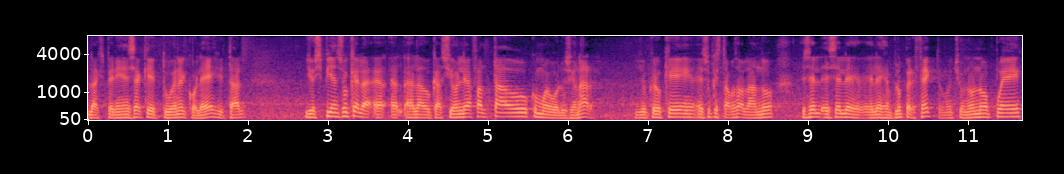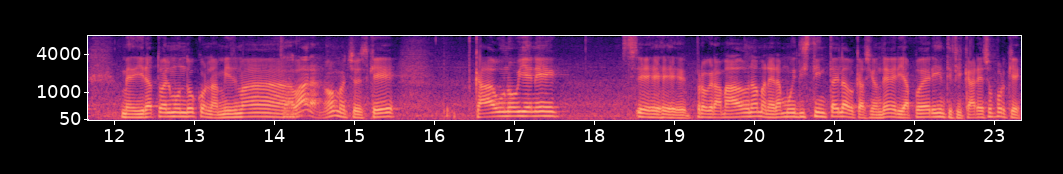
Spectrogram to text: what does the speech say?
la experiencia que tuve en el colegio y tal, yo pienso que a la, a- a la educación le ha faltado como evolucionar. Yo creo que eso que estamos hablando es el, es el, el ejemplo perfecto. Macho. Uno no puede medir a todo el mundo con la misma vara, ¿no? Macho? Es que cada uno viene eh, programado de una manera muy distinta y la educación debería poder identificar eso porque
